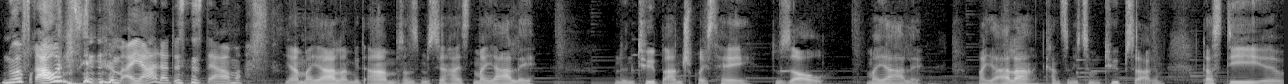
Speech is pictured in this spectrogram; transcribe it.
Nur Frauen sind eine Mayala, das ist der Hammer. Ja, Mayala mit Arm. Sonst müsste ja heißen Mayale. Und du einen Typ ansprichst, hey, du Sau, Mayale. Mayala kannst du nicht zum Typ sagen. Dass die äh,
